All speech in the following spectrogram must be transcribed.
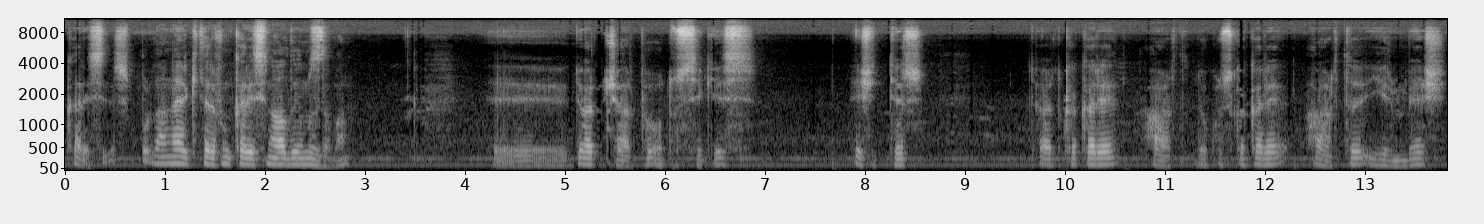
karesidir. Buradan her iki tarafın karesini aldığımız zaman 4 çarpı 38 eşittir 4K kare artı 9K kare artı 25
